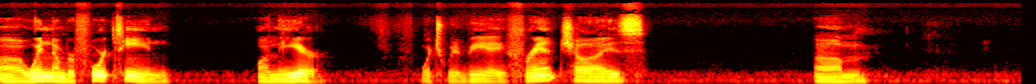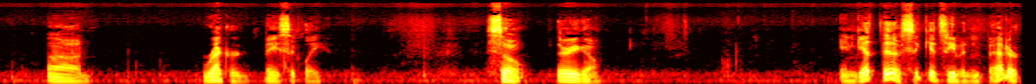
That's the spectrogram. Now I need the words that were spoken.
uh, win number 14 on the year which would be a franchise um, uh, record, basically. So, there you go. And get this, it gets even better.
